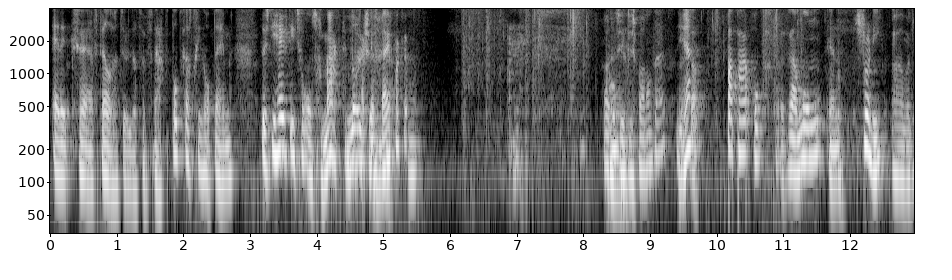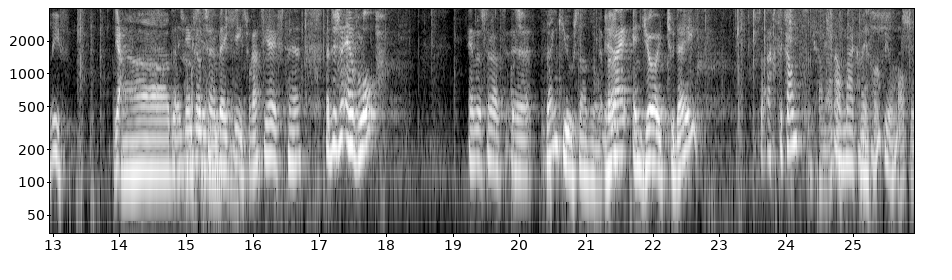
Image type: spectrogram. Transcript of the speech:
En ik eh, vertelde natuurlijk dat we vandaag de podcast gingen opnemen. Dus die heeft iets voor ons gemaakt. Leuk, ga ik even bijpakken. Oh, dat ziet er spannend uit. Er Ja? staat papa op, Ramon en Sonny. Oh, wat lief. Ja. Ja, dat En is ik denk dat ze een beetje inspiratie heeft. het is een envelop. En er staat eh, Thank you staat erop. bij mij Enjoy Today. Op de achterkant. Nou, maak hem even op, jongens. Ja.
